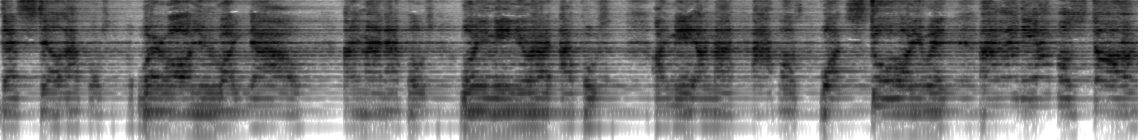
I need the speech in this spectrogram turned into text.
That's still apples. Where are you right now? I'm at apples. What do you mean you're at apples? I mean I'm at apples. What store are you in? I'm at the Apple store.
